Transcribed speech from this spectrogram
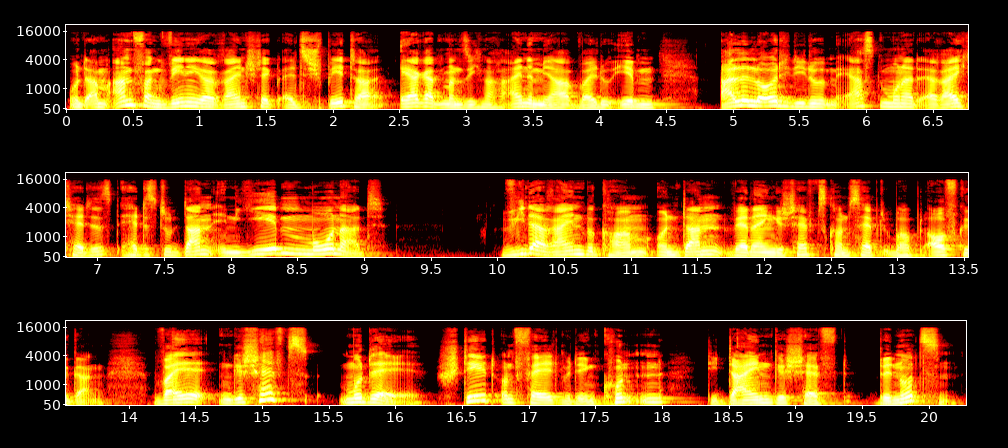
und am Anfang weniger reinsteckt als später, ärgert man sich nach einem Jahr, weil du eben alle Leute, die du im ersten Monat erreicht hättest, hättest du dann in jedem Monat wieder reinbekommen und dann wäre dein Geschäftskonzept überhaupt aufgegangen. Weil ein Geschäftsmodell steht und fällt mit den Kunden, die dein Geschäft benutzen.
